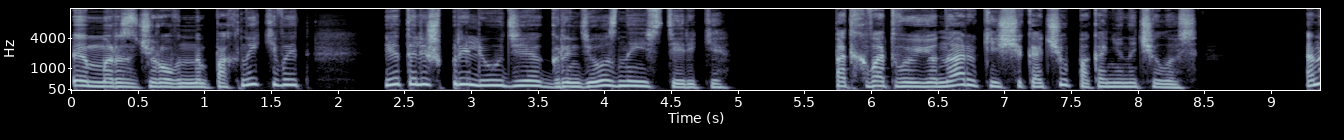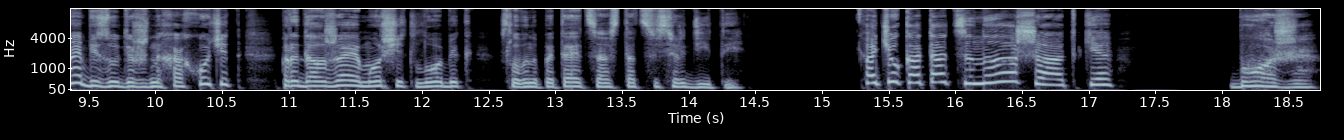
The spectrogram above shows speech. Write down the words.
Эмма разочарованно похныкивает, и это лишь прелюдия грандиозной истерике. Подхватываю ее на руки и щекочу, пока не началось. Она безудержно хохочет, продолжая морщить лобик, словно пытается остаться сердитой. «Хочу кататься на лошадке!» «Боже!»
